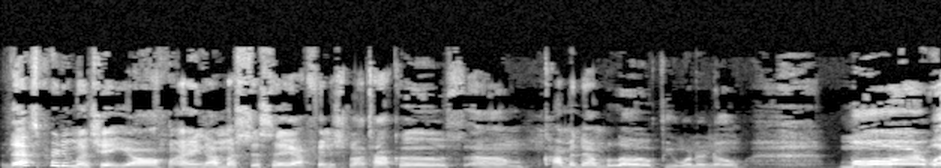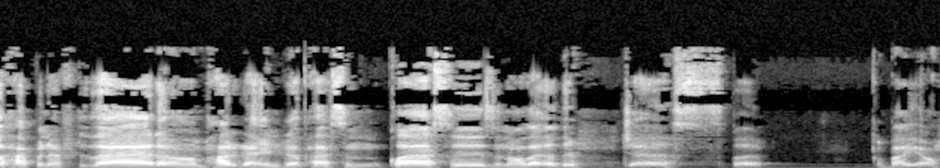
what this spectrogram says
that's pretty much it, y'all. I ain't got much to say. I finished my tacos. Um, comment down below if you want to know more. What happened after that? Um, how did I end up passing classes and all that other jazz. But bye, y'all.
